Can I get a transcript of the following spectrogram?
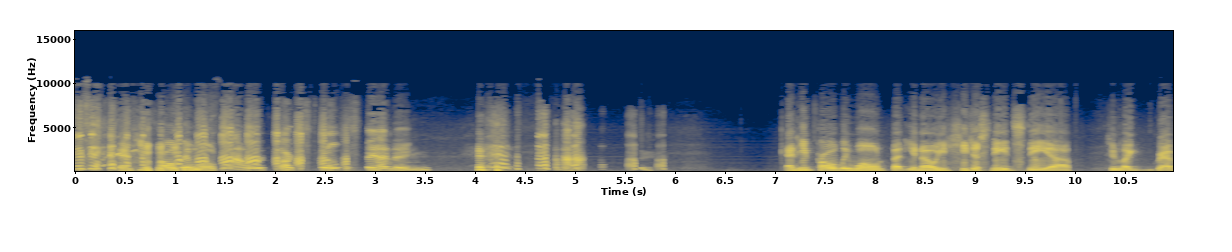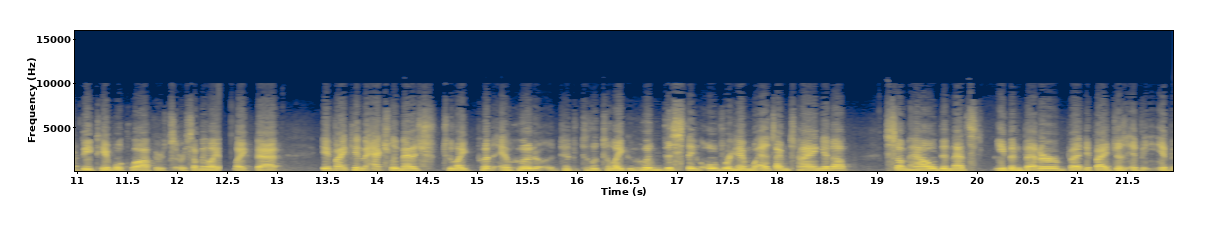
And he probably the won't. flowers are still standing. and he probably won't, but you know, he, he just needs the uh, to like grab the tablecloth or, or something like like that. If I can actually manage to like put a hood to, to, to like hood this thing over him as I'm tying it up somehow, then that's even better. But if I just if if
